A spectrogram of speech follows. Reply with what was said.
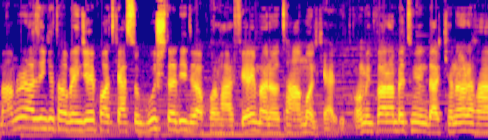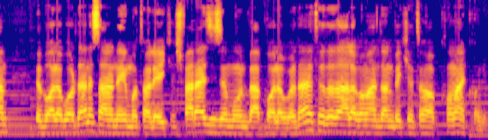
ممنون از اینکه تا به اینجای پادکست رو گوش دادید و پرحرفی های منو تحمل کردید. امیدوارم بتونید در کنار هم به بالا بردن سرانه مطالعه کشور عزیزمون و بالا بردن تعداد علاقمندان به کتاب کمک کنیم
